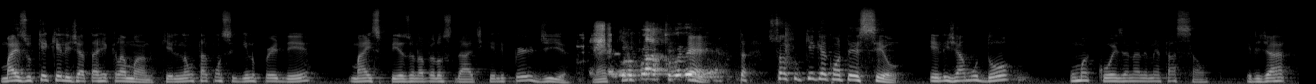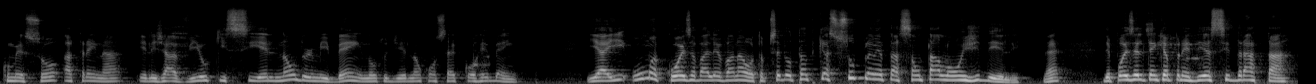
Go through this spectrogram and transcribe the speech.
Mas o que, que ele já está reclamando? Que ele não está conseguindo perder mais peso na velocidade que ele perdia. Né? Chegou no platô, né? É, tá. Só que o que, que aconteceu? Ele já mudou uma coisa na alimentação. Ele já começou a treinar, ele já viu que se ele não dormir bem, no outro dia ele não consegue correr bem. E aí uma coisa vai levando a outra. Pra você ver o tanto que a suplementação tá longe dele, né? Depois ele tem que aprender a se hidratar.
